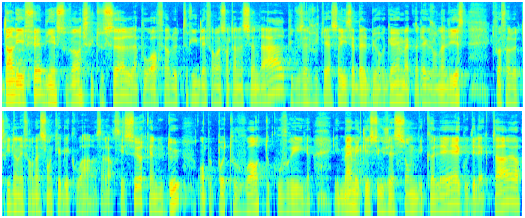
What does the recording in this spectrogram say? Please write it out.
Dans les faits, bien souvent, je suis tout seul à pouvoir faire le tri de l'information internationale, puis vous ajoutez à ça Isabelle Burguin, ma collègue journaliste, qui va faire le tri dans l'information québécoise. Alors, c'est sûr qu'à nous deux, on ne peut pas tout voir, tout couvrir. Et même avec les suggestions de mes collègues ou des lecteurs,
